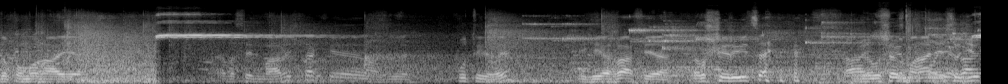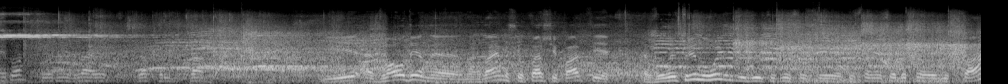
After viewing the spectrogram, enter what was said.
допомагає Василь Марич, так з Путили. Географія розширюється. Не лише змагання і суддівство. І е, 2-1. Е, Нагадаємо, що в першій партії вели 3-0, представники обласного міста.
